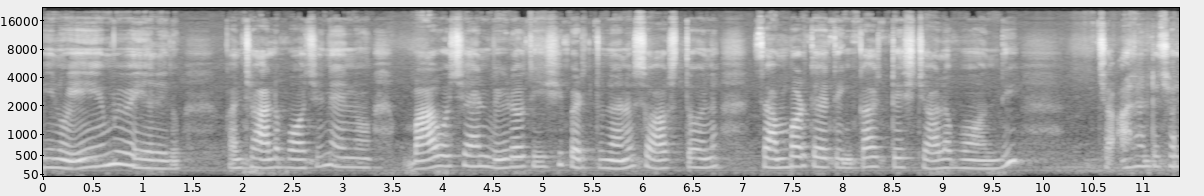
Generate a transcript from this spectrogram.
నేను ఏమీ వేయలేదు. కానీ చాలా బాగుంది నేను బాగా వచ్చాయని వీడియో తీసి పెడుతున్నాను. సాస్తో సాంబార్తో అయితే ఇంకా టేస్ట్ చాలా బాగుంది. చాలా అంటే చాలా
